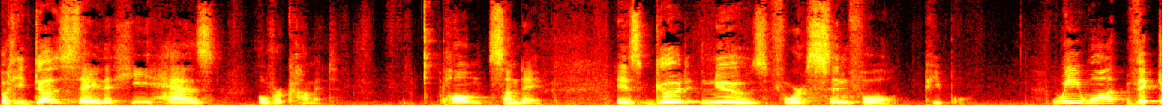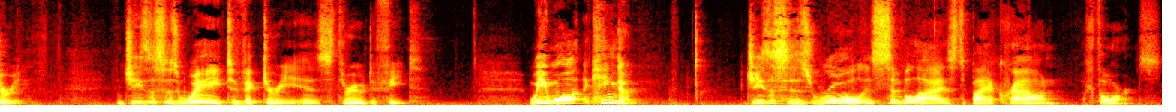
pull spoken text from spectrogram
but he does say that he has overcome it. Palm Sunday is good news for sinful people. We want victory. Jesus' way to victory is through defeat. We want a kingdom. Jesus' rule is symbolized by a crown of thorns.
